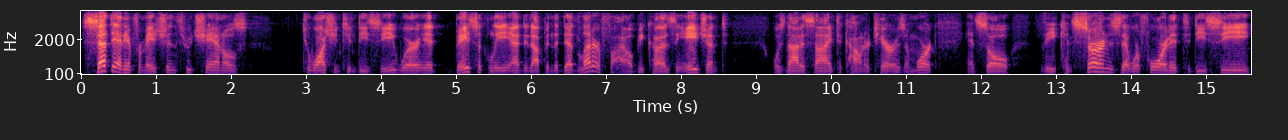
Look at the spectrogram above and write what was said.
set that information through channels to Washington, D.C., where it basically ended up in the dead letter file because the agent was not assigned to counterterrorism work. And so the concerns that were forwarded to D.C.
